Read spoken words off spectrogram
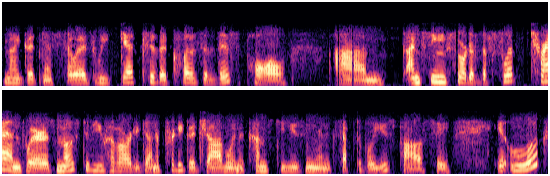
My goodness, so as we get to the close of this poll, um, I'm seeing sort of the flip trend, whereas most of you have already done a pretty good job when it comes to using an acceptable use policy. It looks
